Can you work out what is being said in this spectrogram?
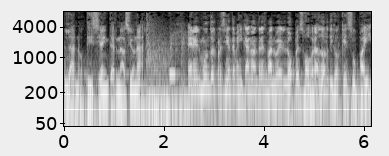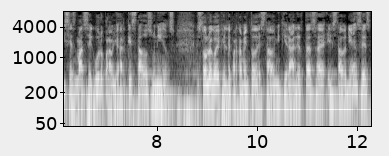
La noticia internacional. En el mundo, el presidente mexicano Andrés Manuel López Obrador dijo que su país es más seguro para viajar que Estados Unidos. Esto luego de que el Departamento de Estado emitiera alertas eh, estadounidenses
